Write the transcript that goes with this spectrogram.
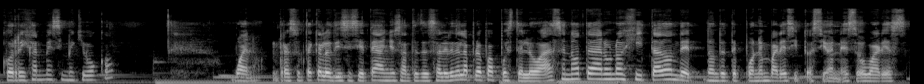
Corríjanme si me equivoco. Bueno, resulta que a los 17 años antes de salir de la prepa, pues te lo hacen, ¿no? Te dan una hojita donde, donde te ponen varias situaciones o varias...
